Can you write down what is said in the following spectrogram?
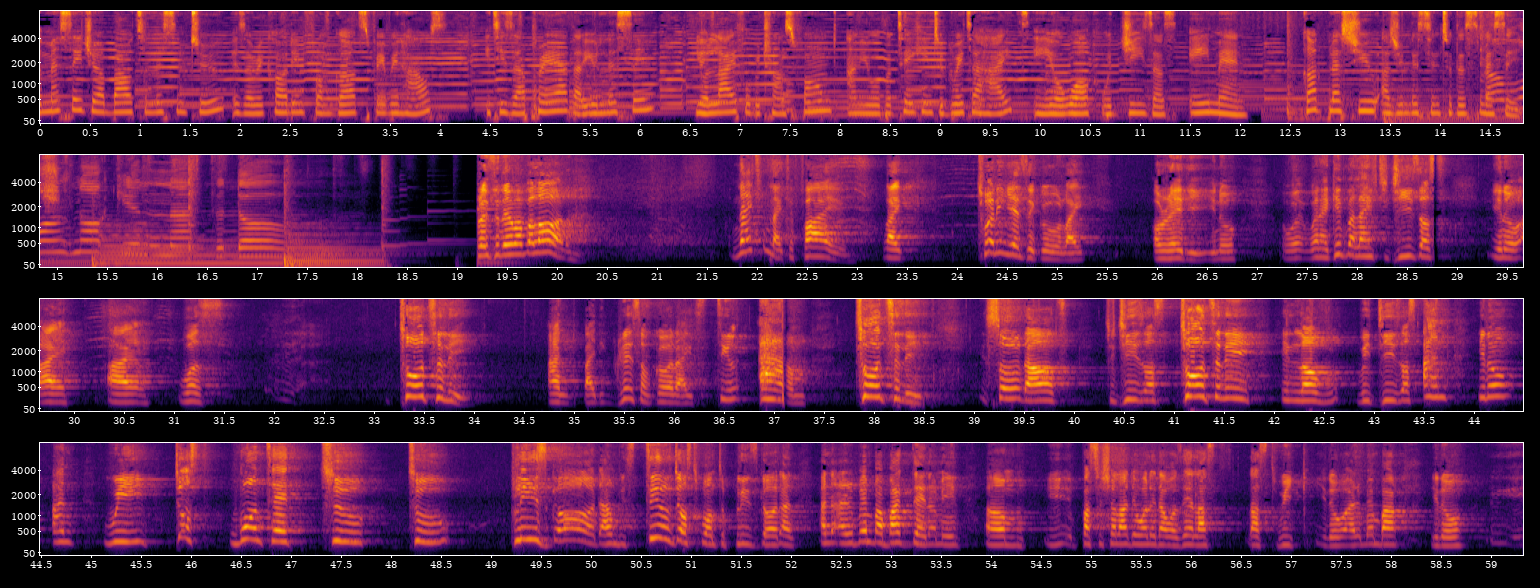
The message you're about to listen to is a recording from God's favorite house. It is our prayer that you listen, your life will be transformed, and you will be taken to greater heights in your walk with Jesus. Amen. God bless you as you listen to this message. At the door. Praise the name of the Lord. 1995, like 20 years ago, like already, you know, when when I gave my life to Jesus, you know, I, I was totally, and by the grace of God, I still am totally sold out to Jesus, totally in love with Jesus. And, you know, and we just wanted to, to please God, and we still just want to please God. And, and I remember back then, I mean, um, Pastor Shola Dewale that was there last, last week, you know, I remember, you know,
